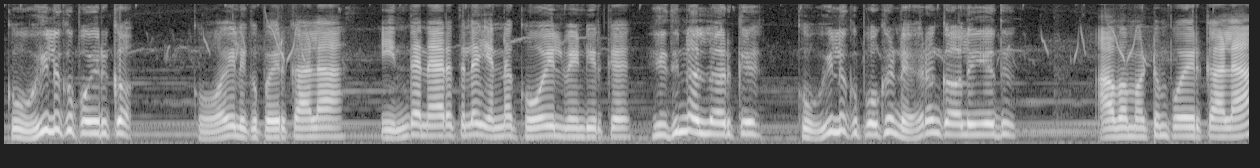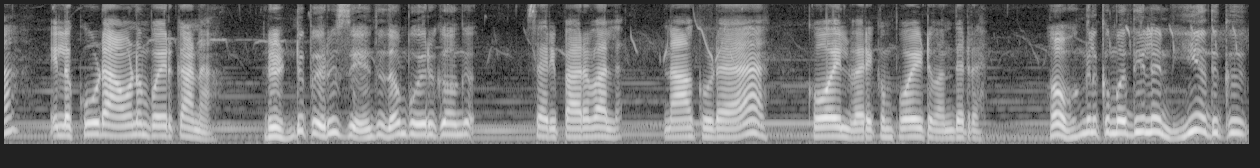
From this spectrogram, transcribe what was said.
கோயிலுக்கு போயிருக்கா. கோயிலுக்கு போயிருக்காளா? இந்த நேரத்துல என்ன கோயில் வேண்டியிருக்கு? இது நல்லா இருக்கே. கோயிலுக்கு போக நேரம் காலம் ஏது அவ மட்டும் போயிருக்காளா? இல்ல கூட அவனும் போயிருக்கானா? ரெண்டு பேரும் சேர்ந்து தான் போயிருக்காங்க. சரி பரவாயில்ல. நான் கூட கோயில் வரைக்கும் போயிட்டு வந்துடுறேன். அவங்களுக்கு மத்தியில நீ எதுக்கு?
